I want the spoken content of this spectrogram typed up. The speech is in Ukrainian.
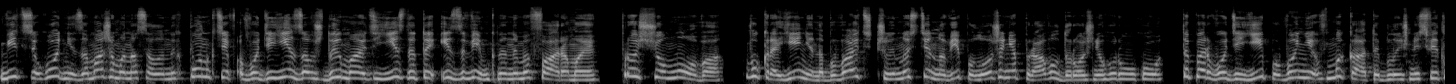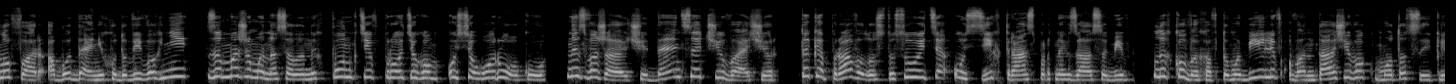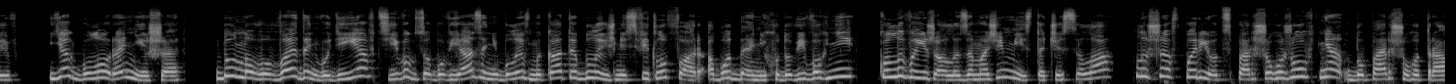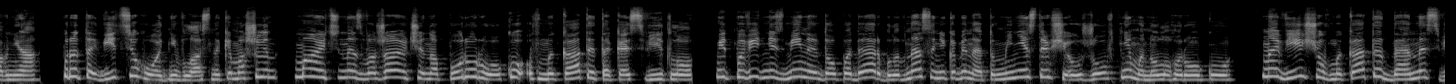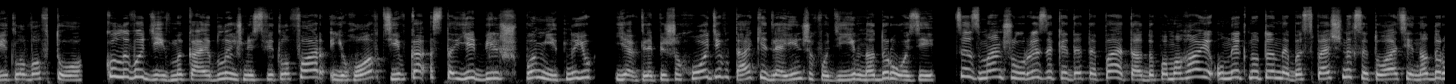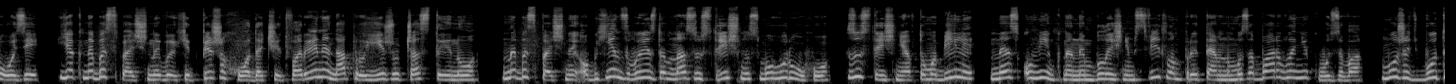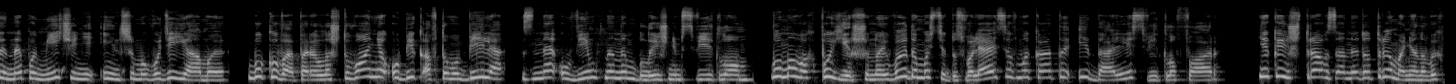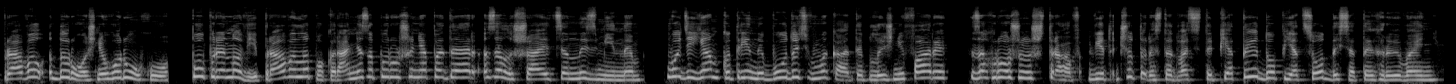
Від сьогодні за межами населених пунктів водії завжди мають їздити із вімкненими фарами. Про що мова? В Україні набувають чинності нові положення правил дорожнього руху. Тепер водії повинні вмикати ближній світлофар або денні ходові вогні за межами населених пунктів протягом усього року, незважаючи день це чи вечір. Таке правило стосується усіх транспортних засобів, легкових автомобілів, вантажівок, мотоциклів. Як було раніше, до нововведень водії автівок зобов'язані були вмикати ближній світлофар або денні ходові вогні, коли виїжджали за межі міста чи села лише в період з 1 жовтня до 1 травня. Проте від сьогодні власники машин мають, незважаючи на пору року, вмикати таке світло. Відповідні зміни до ПДР були внесені Кабінетом міністрів ще у жовтні минулого року. Навіщо вмикати денне світло в авто? Коли водій вмикає ближній світлофар, його автівка стає більш помітною як для пішоходів, так і для інших водіїв на дорозі. Це зменшує ризики ДТП та допомагає уникнути небезпечних ситуацій на дорозі, як небезпечний вихід пішохода чи тварини на проїжджу частину. Небезпечний обгін з виїздом на зустрічну смугу руху, зустрічні автомобілі не з увімкненим ближнім світлом при темному забарвленні кузова можуть бути непомічені іншими водіями. Бокове перелаштування у бік автомобіля з неувімкненим ближнім світлом. В умовах погіршеної видимості дозволяється вмикати і дальнє світло фар. Який штраф за недотримання нових правил дорожнього руху? Попри нові правила, покарання за порушення ПДР залишається незмінним. Водіям, котрі не будуть вмикати ближні фари, загрожує штраф від 425 до 510 гривень.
